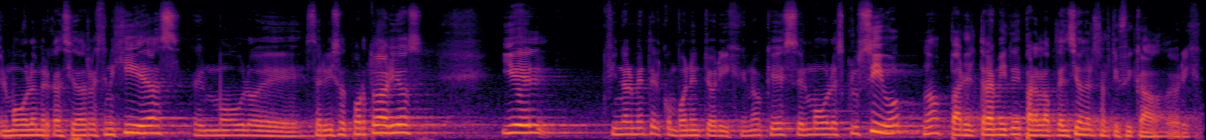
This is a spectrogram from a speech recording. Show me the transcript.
el módulo de mercancías restringidas, el módulo de servicios portuarios y el finalmente el componente origen, que es el módulo exclusivo para el trámite, para la obtención del certificado de origen.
